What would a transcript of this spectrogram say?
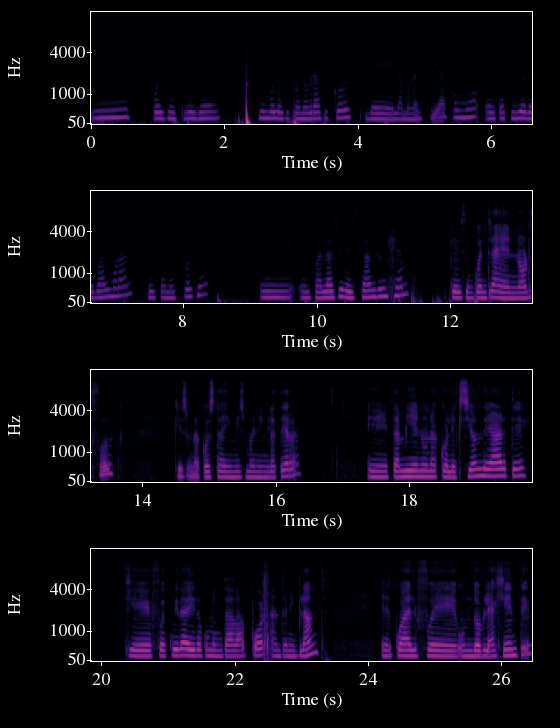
y pues incluyen símbolos iconográficos de la monarquía como el castillo de Balmoral, que está en Escocia, eh, el palacio de Sandringham, que se encuentra en Norfolk, que es una costa ahí mismo en Inglaterra, eh, también una colección de arte que fue cuidada y documentada por Anthony Blunt, el cual fue un doble agente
